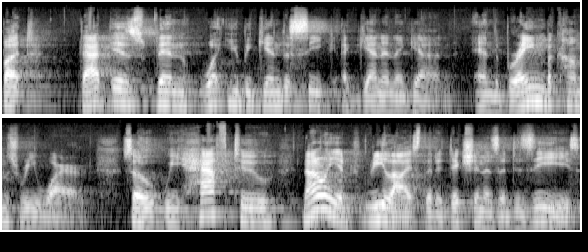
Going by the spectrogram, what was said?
but that is then what you begin to seek again and again. And the brain becomes rewired. So we have to not only realize that addiction is a disease,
